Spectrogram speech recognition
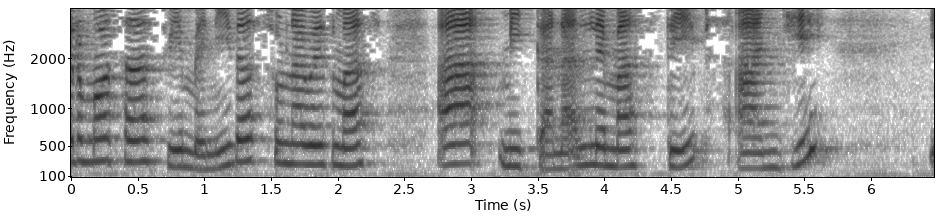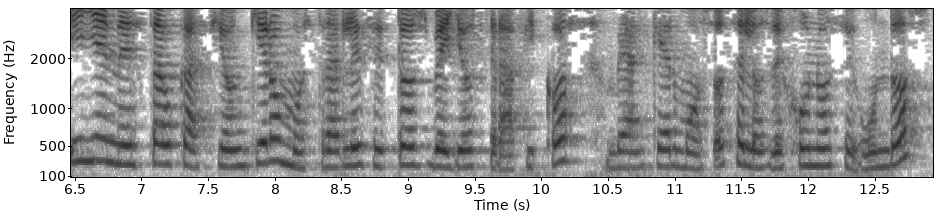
hermosas, bienvenidas una vez más a mi canal de más tips, Angie. Y en esta ocasión quiero mostrarles estos bellos gráficos. Vean qué hermosos, se los dejo unos segundos.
